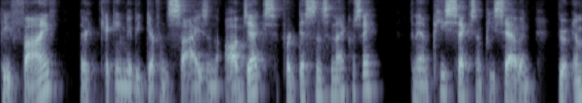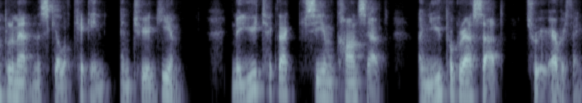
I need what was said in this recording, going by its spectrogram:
P5, they're kicking maybe different size and objects for distance and accuracy. And then P6 and P7, you're implementing the skill of kicking into a game. Now you take that same concept and you progress that through everything.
